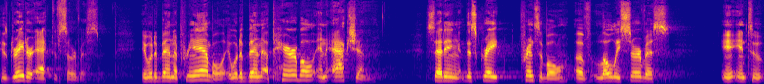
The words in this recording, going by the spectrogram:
his greater act of service. It would have been a preamble, it would have been a parable in action, setting this great principle of lowly service into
